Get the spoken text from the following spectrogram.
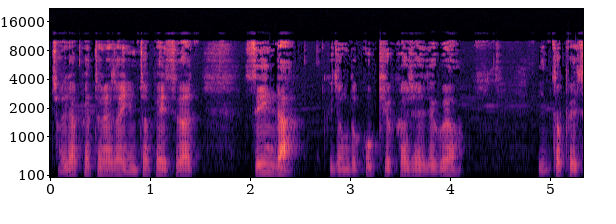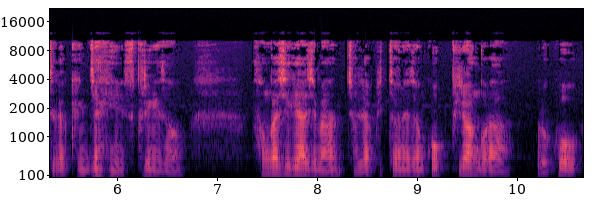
전략 패턴에서 인터페이스가 쓰인다. 그 정도 꼭 기억하셔야 되고요. 인터페이스가 굉장히 스프링에서 성가시게 하지만 전략 패턴에선 꼭 필요한 거라 그렇고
